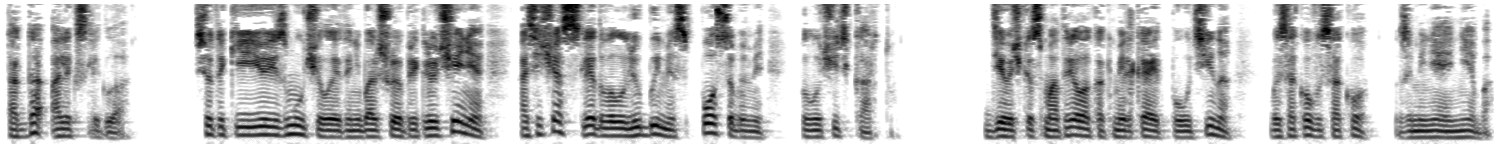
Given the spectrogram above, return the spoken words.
Тогда Алекс легла. Все-таки ее измучило это небольшое приключение, а сейчас следовало любыми способами получить карту. Девочка смотрела, как мелькает паутина, высоко-высоко, заменяя небо.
